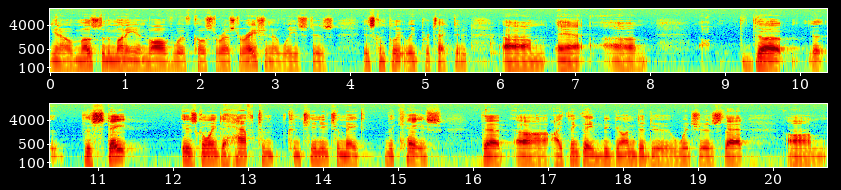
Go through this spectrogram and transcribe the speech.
you know, most of the money involved with coastal restoration, at least, is, is completely protected. Um, and, um, the, uh, the state is going to have to continue to make the case that uh, I think they've begun to do, which is that um,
